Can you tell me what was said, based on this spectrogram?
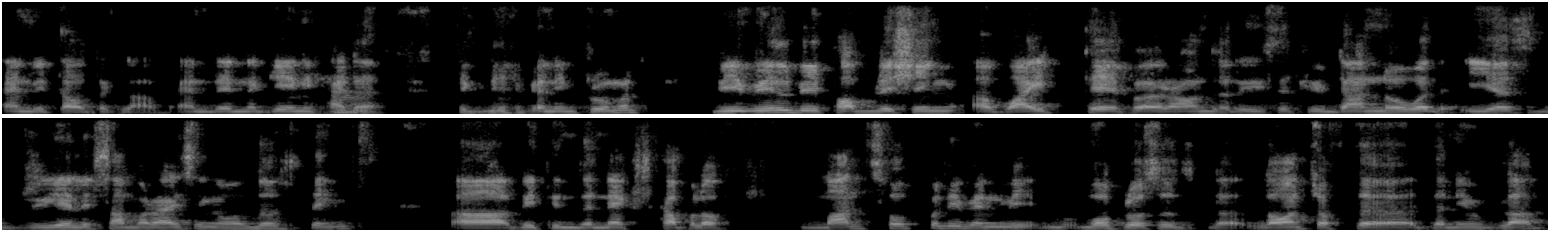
and without the glove. And then again, it had mm-hmm. a significant improvement. We will be publishing a white paper around the research we've done over the years, really summarizing all those things uh, within the next couple of months, hopefully, when we more closer to the launch of the, the new glove.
